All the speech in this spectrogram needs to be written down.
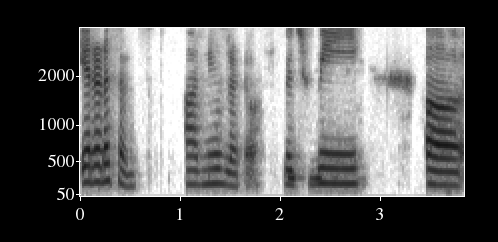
iridescence our newsletter which we uh,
